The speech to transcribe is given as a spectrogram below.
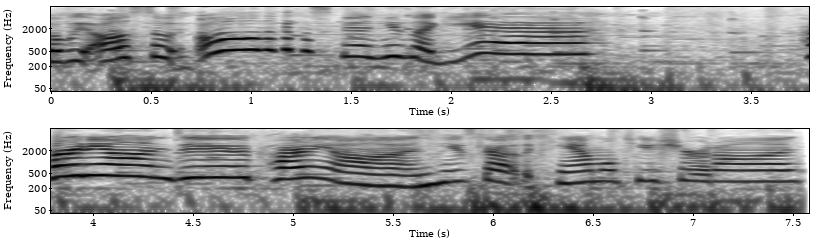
but we also, oh, look at the spin. He's like, yeah, party on, dude, party on. He's got the camel t-shirt on.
